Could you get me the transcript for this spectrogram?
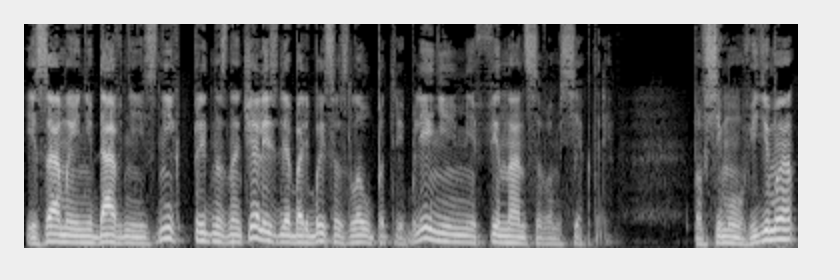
и самые недавние из них предназначались для борьбы со злоупотреблениями в финансовом секторе. По всему, видимо,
